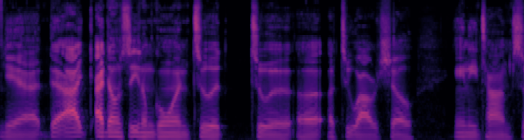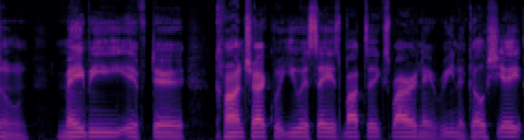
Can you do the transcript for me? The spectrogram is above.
Yeah, I I don't see them going to a to a a, a two hour show anytime soon. Maybe if their contract with USA is about to expire and they renegotiate,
